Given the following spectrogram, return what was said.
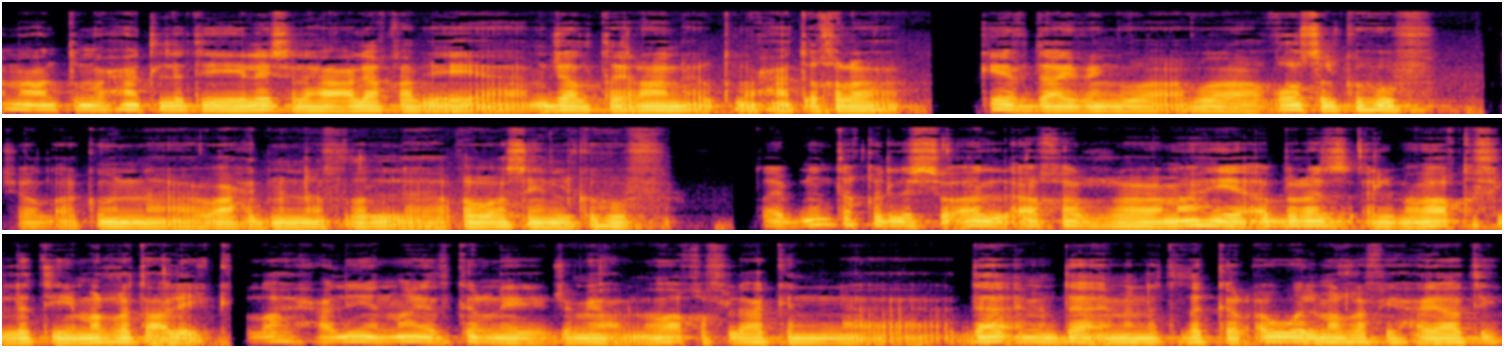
أما عن الطموحات التي ليس لها علاقة بمجال الطيران طموحات أخرى cave diving وهو غوص الكهوف؟ إن شاء الله أكون واحد من أفضل غواصين الكهوف. طيب ننتقل للسؤال الآخر. ما هي أبرز المواقف التي مرت عليك؟ والله حاليا ما يذكرني جميع المواقف لكن دائما دائما نتذكر أول مرة في حياتي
